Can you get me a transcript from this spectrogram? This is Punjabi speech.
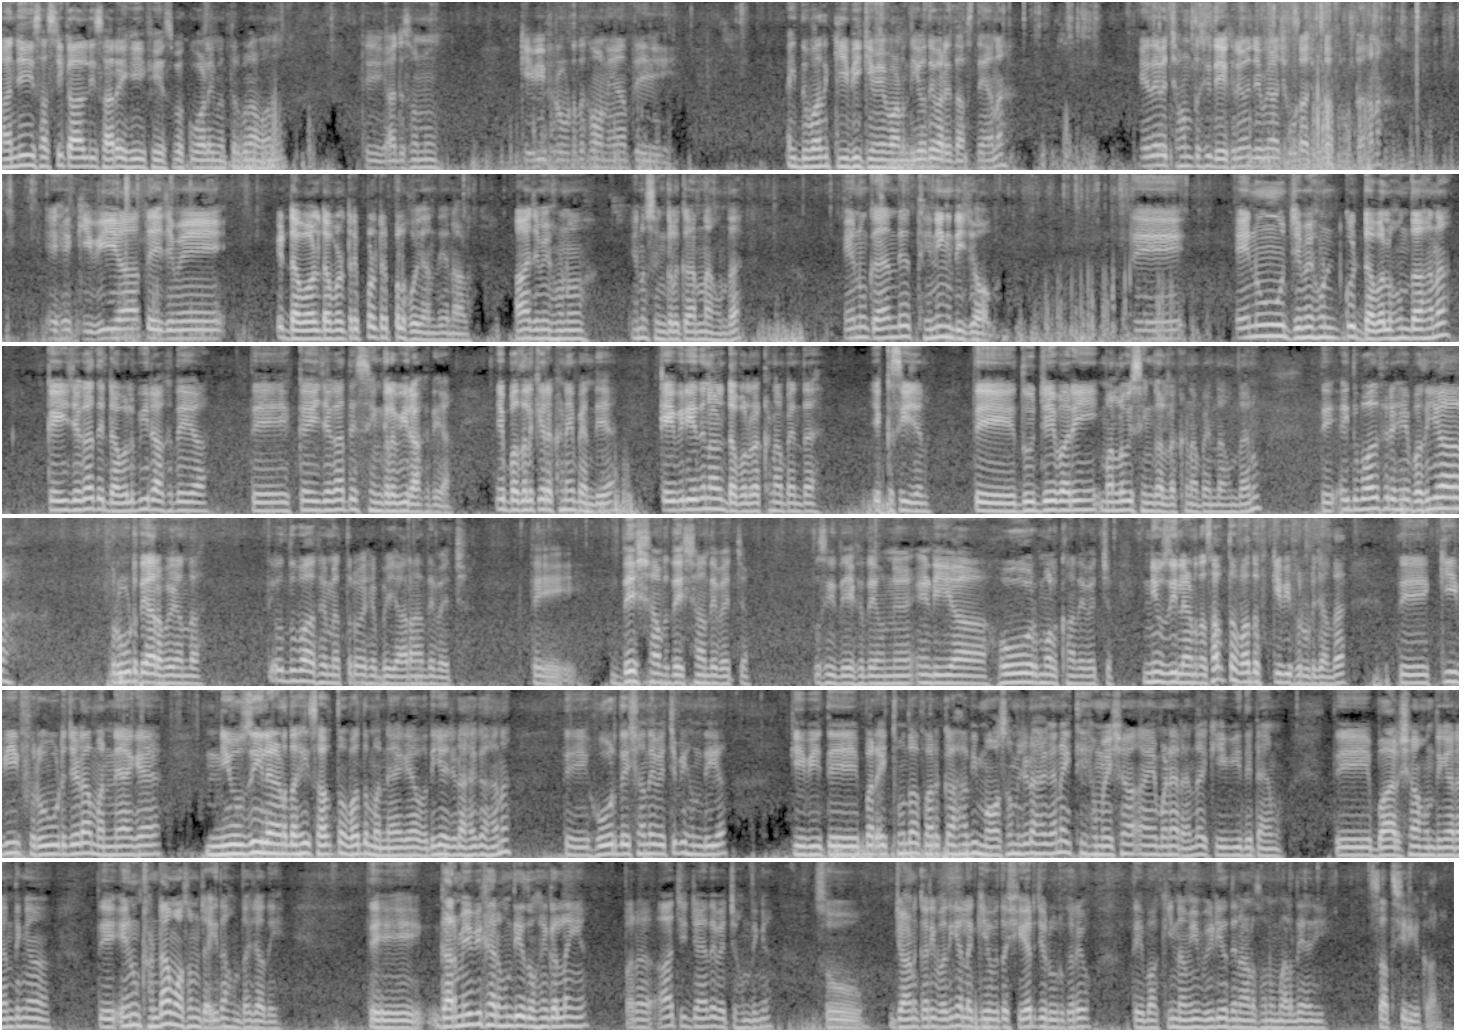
ਹਾਂਜੀ, ਸਤਿ ਸ਼੍ਰੀ ਅਕਾਲ ਜੀ ਸਾਰੇ ਹੀ ਫੇਸਬੁੱਕ ਵਾਲੇ ਮਿੱਤਰ ਭਰਾਵਾਂ ਨੂੰ। ਤੇ ਅੱਜ ਤੁਹਾਨੂੰ ਕੀਵੀ ਫਰੂਟ ਦਿਖਾਉਨੇ ਆ ਤੇ ਇਸ ਤੋਂ ਬਾਅਦ ਕੀਵੀ ਕਿਵੇਂ ਬਣਦੀ ਆ ਉਹਦੇ ਬਾਰੇ ਦੱਸਦੇ ਆ ਨਾ। ਇਹਦੇ ਵਿੱਚ ਹੁਣ ਤੁਸੀਂ ਦੇਖ ਰਹੇ ਹੋ ਜਿਵੇਂ ਆ ਛੋਟਾ ਛੋਟਾ ਫਰੂਟ ਆ, ਹਨਾ। ਇਹ ਕੀਵੀ ਆ ਤੇ ਜਿਵੇਂ ਇਹ ਡਬਲ ਡਬਲ ਟ੍ਰਿਪਲ ਟ੍ਰਿਪਲ ਹੋ ਜਾਂਦੇ ਨਾਲ। ਆ ਜਿਵੇਂ ਹੁਣ ਇਹਨੂੰ ਸਿੰਗਲ ਕਰਨਾ ਹੁੰਦਾ। ਇਹਨੂੰ ਕਹਿੰਦੇ ਥਿਨਿੰਗ ਦੀ ਜੌਬ ਤੇ ਇਹਨੂੰ ਜਿਵੇਂ ਹੁਣ ਕੋਈ ਡਬਲ ਹੁੰਦਾ, ਹਨਾ ਕਈ ਜਗ੍ਹਾ ਤੇ ਡਬਲ ਵੀ ਰੱਖਦੇ ਆ ਤੇ ਕਈ ਜਗ੍ਹਾ ਤੇ ਸਿੰਗਲ ਵੀ ਰੱਖਦੇ ਆ। ਇਹ ਬਦਲ ਕੇ ਰੱਖਣੇ ਪੈਂਦੇ ਆ। ਕਈ ਵਾਰੀ ਇਹਦੇ ਨਾਲ ਡਬਲ ਰੱਖਣਾ ਪੈਂਦਾ ਇੱਕ ਸੀਜ਼ਨ ਤੇ ਦੂਜੇ ਵਾਰੀ ਮੰਨ ਲਓ ਵੀ ਸਿੰਗਲ ਰੱਖਣਾ ਪੈਂਦਾ ਹੁੰਦਾ ਇਹਨੂੰ। ਤੇ ਇਸ ਤੋਂ ਬਾਅਦ ਫਿਰ ਇਹ ਵਧੀਆ ਫਰੂਟ ਤਿਆਰ ਹੋ ਜਾਂਦਾ। ਤੇ ਉਸ ਤੋਂ ਬਾਅਦ ਫਿਰ ਮਿੱਤਰੋ ਇਹ ਬਾਜ਼ਾਰਾਂ ਦੇ ਵਿੱਚ ਤੇ ਦੇਸ਼ਾਂ ਵਿਦੇਸ਼ਾਂ ਦੇ ਵਿੱਚ ਤੁਸੀਂ ਦੇਖਦੇ ਹੁੰਦੇ ਹੋ ਇੰਡੀਆ ਹੋਰ ਮੁਲਕਾਂ ਦੇ ਵਿੱਚ, ਨਿਊਜ਼ੀਲੈਂਡ ਦਾ ਸਭ ਤੋਂ ਵੱਧ ਕੀਵੀ ਫਰੂਟ ਜਾਂਦਾ ਤੇ ਕੀਵੀ ਫਰੂਟ ਜਿਹੜਾ ਮੰਨਿਆ ਗਿਆ ਨਿਊਜ਼ੀਲੈਂਡ ਦਾ ਹੀ ਸਭ ਤੋਂ ਵੱਧ ਮੰਨਿਆ ਗਿਆ, ਵਧੀਆ ਜਿਹੜਾ ਹੈਗਾ, ਹਨਾ? ਤੇ ਹੋਰ ਦੇਸ਼ਾਂ ਦੇ ਵਿੱਚ ਵੀ ਹੁੰਦੀ ਆ ਕੀਵੀ ਤੇ, ਪਰ ਇੱਥੋਂ ਦਾ ਫ਼ਰਕ ਆ ਵੀ ਮੌਸਮ ਜਿਹੜਾ ਹੈਗਾ ਨਾ, ਇੱਥੇ ਹਮੇਸ਼ਾ ਐ ਬਣਿਆ ਰਹਿੰਦਾ ਕੀਵੀ ਦੇ ਟਾਈਮ ਤੇ ਬਾਰਿਸ਼ਾਂ ਹੁੰਦੀਆਂ ਰਹਿੰਦੀਆਂ, ਤੇ ਇਹਨੂੰ ਠੰਡਾ ਮੌਸਮ ਚਾਹੀਦਾ ਹੁੰਦਾ ਜ਼ਿਆਦਾ ਤੇ ਗਰਮੀ ਵੀ ਖੈਰ ਹੁੰਦੀ ਹੈ ਦੋਹੇ ਗੱਲਾਂ ਹੀ ਆ, ਪਰ ਆਹ ਚੀਜ਼ਾਂ ਇਹਦੇ ਵਿੱਚ ਹੁੰਦੀਆਂ। ਸੋ ਜਾਣਕਾਰੀ ਵਧੀਆ ਲੱਗੀ ਹੋਵੇ ਤਾਂ ਸ਼ੇਅਰ ਜ਼ਰੂਰ ਕਰਿਓ ਤੇ ਬਾਕੀ ਨਵੀਂ ਵੀਡੀਓ ਦੇ ਨਾਲ ਤੁਹਾਨੂੰ ਮਿਲਦੇ ਆ ਜੀ। ਸਤਿ ਸ਼੍ਰੀ ਅਕਾਲ।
